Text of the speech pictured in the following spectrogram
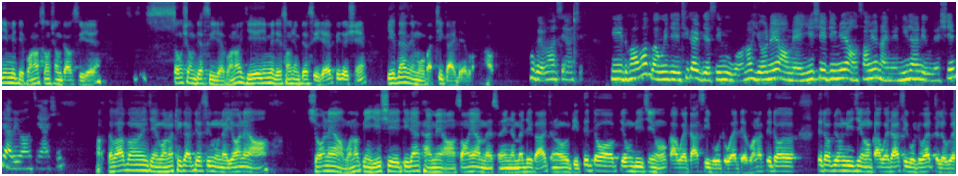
ရင်းမြစ်တွေပေါ့နော်ဆုံးရှုံးပျောက်စီတယ်ဆုံးရှုံးပျက်စီးတယ်ပေါ့နော်ရေရင်းမြစ်တွေဆုံးရှုံးပျက်စီးတယ်ပြီးလို့ရှိရင်ရေတန်းစင်မှုပါထိကြိုက်တယ်ပေါ့ဟုတ်ဟုတ်ကဲ့ပါဆရာရှင် ဒီတဘာမှပတ်ဝန်းကျင်ထိခိုက်ပျက်စီးမှုပေါ့နော်ရောနေအောင်နဲ့ရေရှည်တည်မြဲအောင်ဆောင်ရွက်နိုင်တဲ့နည်းလမ်းတွေကိုလည်းရှင်းပြပေးပါအောင်ဆရာရှင်ဟုတ်တဘာပန်းကျင်ပေါ့နော်ထိကြိုက်ပျက်စီးမှုနဲ့ရောနေအောင်ရောနေအောင်ပေါ့နော်ပြီးရင်ရေရှည်တည်တံ့ခံမဲ့အောင်ဆောင်ရမယ်ဆိုရင်နံပါတ်1ကကျွန်တော်တို့ဒီတစ်တော်ပြုံးတီးခြင်းကိုကာကွယ်တားဆီးဖို့လိုအပ်တယ်ပေါ့နော်တစ်တော်တစ်တော်ပြုံးတီးခြင်းကိုကာကွယ်တားဆီးဖို့လိုအပ်တယ်လို့ပဲ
